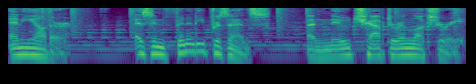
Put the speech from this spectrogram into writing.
any other as Infiniti presents a new chapter in luxury,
